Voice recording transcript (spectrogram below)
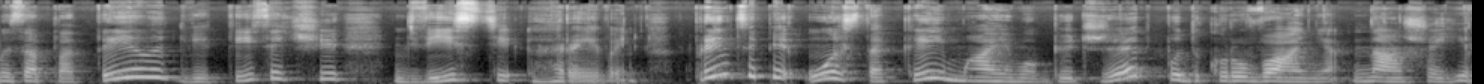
ми заплатили 2200 гривень. В принципі, ось такий маємо бюджет по декоруванню нашої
